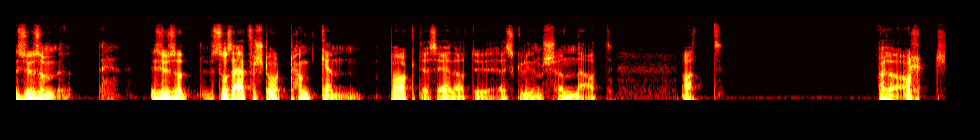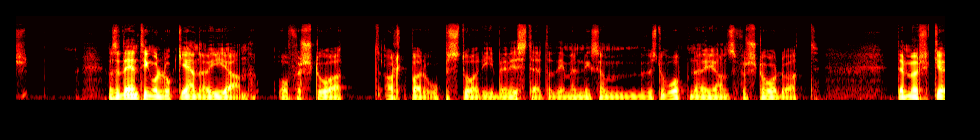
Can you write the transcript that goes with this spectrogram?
det ser ut som, det ser ut som Sånn som jeg forstår tanken bak det, så er det at du jeg skulle liksom skjønne at, at Altså, alt Altså, det er en ting å lukke igjen øynene og forstå at alt bare oppstår i bevisstheten din, men liksom, hvis du åpner øynene, så forstår du at det mørke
